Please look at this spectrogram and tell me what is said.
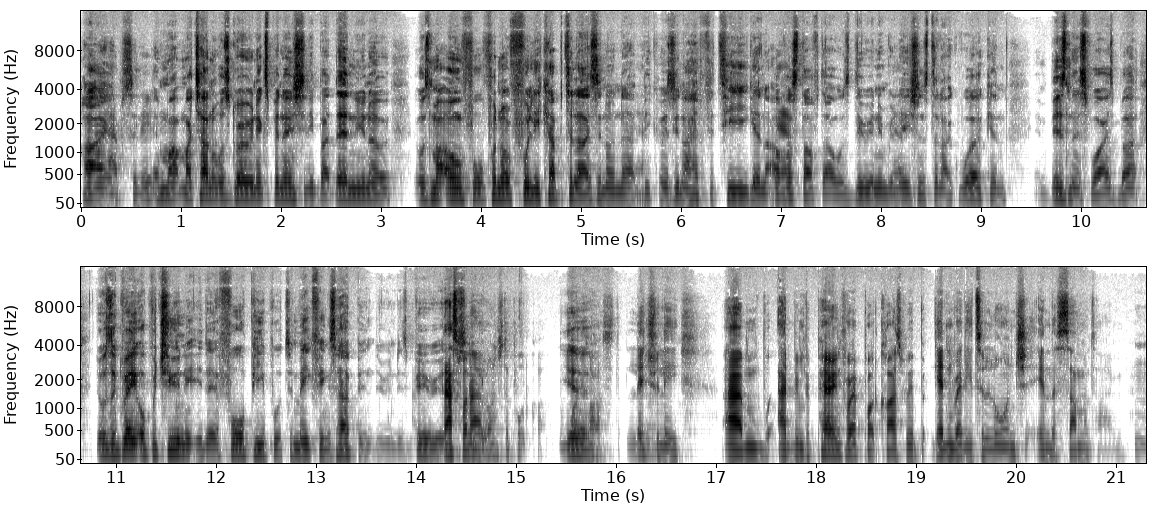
high. Absolutely. And my, my channel was growing exponentially. But then you know it was my own fault for not fully capitalizing on that because you know I had fatigue and other Yeah. stuff that I was doing in relations to like work and, and business wise. But there was a great opportunity there for people to make things happen during this period. That's when I launched the podcast. The Yeah. podcast. Literally, um, I'd been preparing for a podcast. We are getting ready to launch in the summertime. Mm.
